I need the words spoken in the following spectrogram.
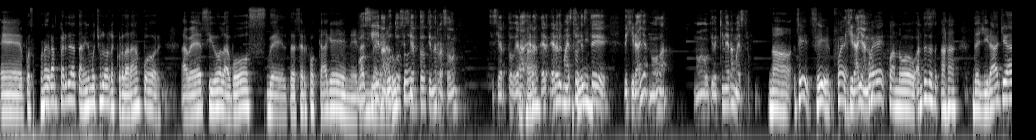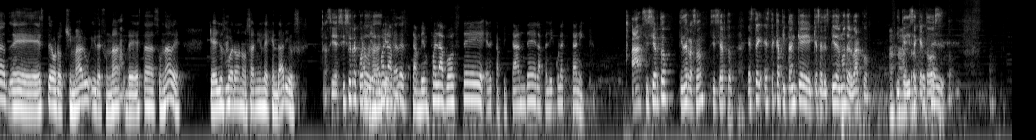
eh, pues una gran pérdida. También muchos lo recordarán por haber sido la voz del tercer Hokage en el. Oh, sí, Naruto, Naruto, sí, cierto, tienes razón. Sí, cierto. ¿Era, era, era, era, el maestro sí. de este. de Jiraya? No, ¿da? No, ¿de quién era maestro? No, sí, sí, fue. De Jiraya, ¿no? Fue cuando, antes de, ajá, de Jiraya, de este Orochimaru y de, Suna, ah. de esta Tsunade, que ellos uh -huh. fueron Osanis legendarios. Así es, sí, sí recuerdo. También, fue la, también fue la voz de el capitán de la película Titanic. Ah, sí, cierto, tiene razón, sí, cierto. Este, este capitán que, que se despide, ¿no? Del barco Ajá, y que dice que, que todos. El...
